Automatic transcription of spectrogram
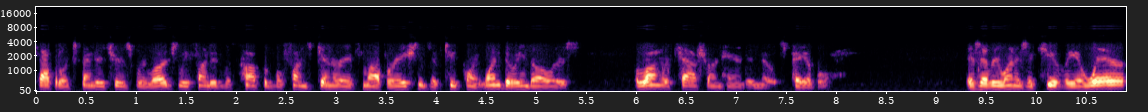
Capital expenditures were largely funded with comparable funds generated from operations of $2.1 billion, along with cash on hand and notes payable. As everyone is acutely aware,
